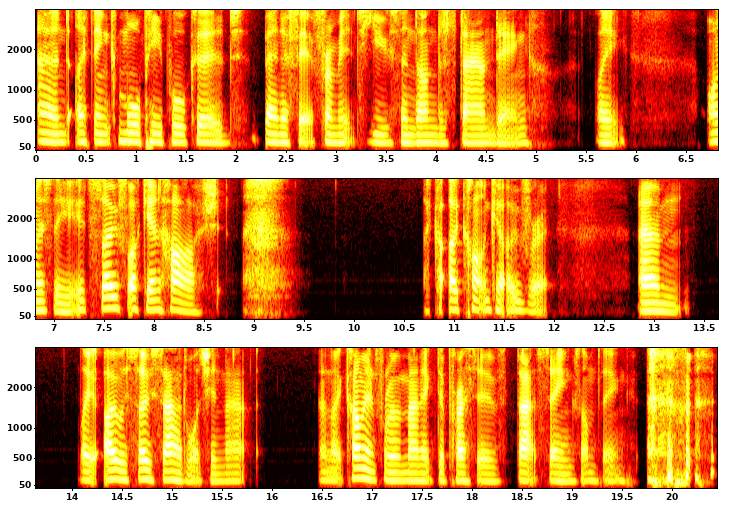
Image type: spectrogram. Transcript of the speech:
and i think more people could benefit from its use and understanding. Like, honestly, it's so fucking harsh. I, ca- I can't get over it. Um, like I was so sad watching that, and like coming from a manic depressive, that's saying something.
